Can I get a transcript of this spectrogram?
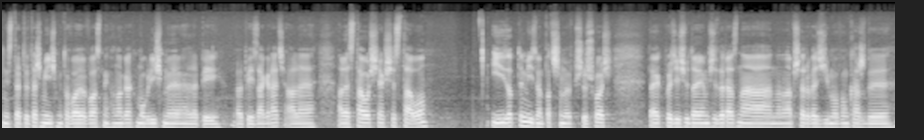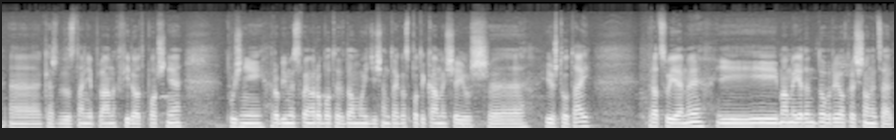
Niestety też mieliśmy to we własnych nogach, mogliśmy lepiej, lepiej zagrać, ale, ale stało się jak się stało. I z optymizmem patrzymy w przyszłość. Tak jak powiedzieć, wydaje mi się teraz na, na, na przerwę zimową każdy, e, każdy dostanie plan, chwilę odpocznie. Później robimy swoją robotę w domu i 10 spotykamy się już, e, już tutaj. Pracujemy i mamy jeden dobry określony cel.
